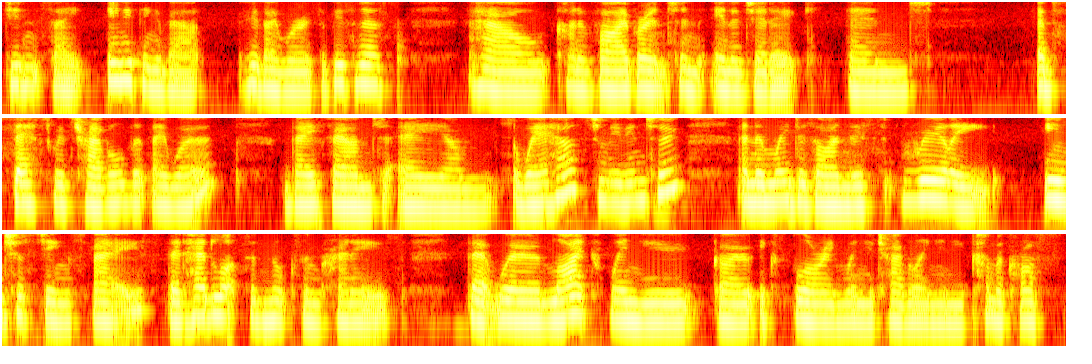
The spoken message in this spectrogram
didn't say anything about who they were as a business, how kind of vibrant and energetic and obsessed with travel that they were. They found a, um, a warehouse to move into, and then we designed this really interesting space that had lots of nooks and crannies that were like when you go exploring when you're traveling and you come across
